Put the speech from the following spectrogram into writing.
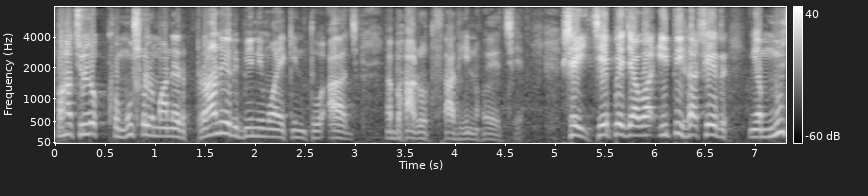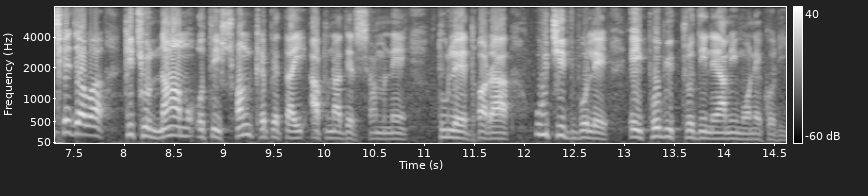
পাঁচ লক্ষ মুসলমানের প্রাণের বিনিময়ে কিন্তু আজ ভারত স্বাধীন হয়েছে। সেই চেপে যাওয়া ইতিহাসের মুছে যাওয়া কিছু নাম অতি সংক্ষেপে তাই আপনাদের সামনে তুলে ধরা উচিত বলে এই পবিত্র দিনে আমি মনে করি।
